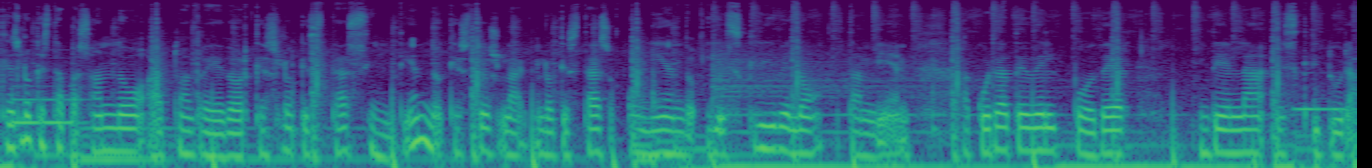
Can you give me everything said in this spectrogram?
qué es lo que está pasando a tu alrededor, qué es lo que estás sintiendo, qué esto es lo que estás oliendo y escríbelo también. Acuérdate del poder de la escritura.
